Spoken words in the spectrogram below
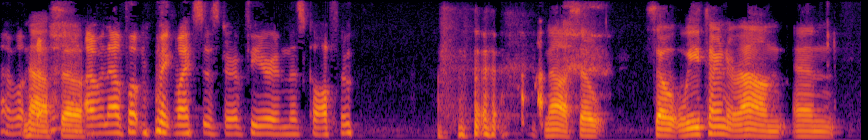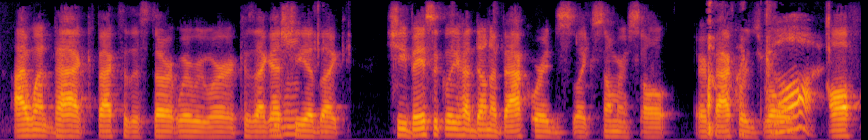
I will, No, so I will now put make my sister appear in this coffin. no, so so we turned around and I went back back to the start where we were because I guess Mhm. she had like she basically had done a backwards like somersault or backwards Oh roll God. off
